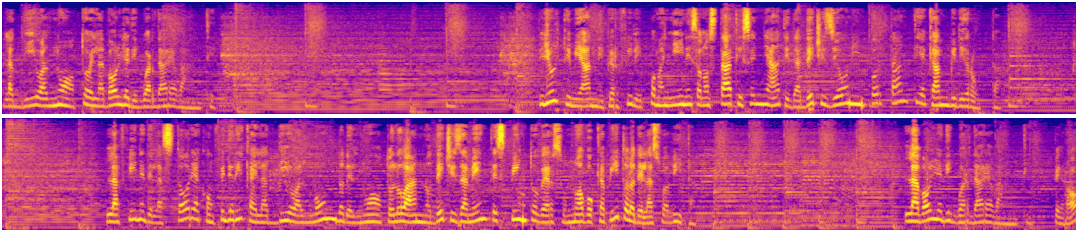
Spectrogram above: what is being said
l'addio al nuoto e la voglia di guardare avanti. Gli ultimi anni per Filippo Magnini sono stati segnati da decisioni importanti e cambi di rotta. La fine della storia con Federica e l'addio al mondo del nuoto lo hanno decisamente spinto verso un nuovo capitolo della sua vita. La voglia di guardare avanti, però,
